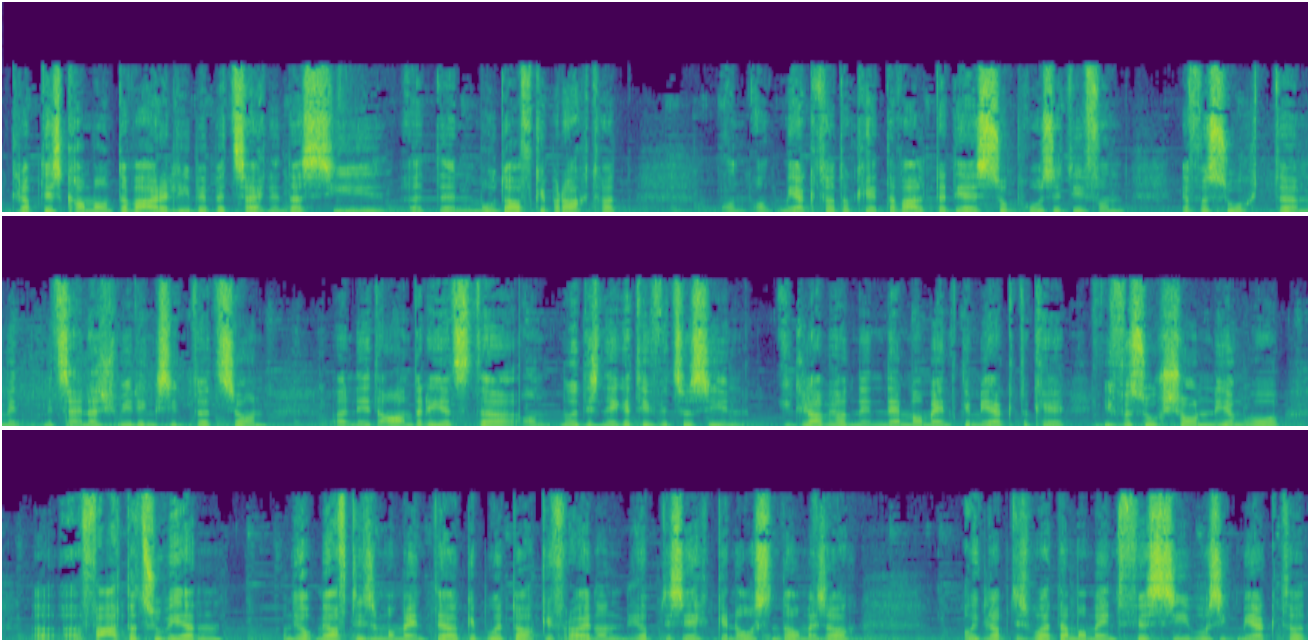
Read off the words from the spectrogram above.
ich glaube, das kann man unter wahre Liebe bezeichnen, dass sie äh, den Mut aufgebracht hat, und, und gemerkt hat, okay, der Walter, der ist so positiv und er versucht äh, mit, mit seiner schwierigen Situation äh, nicht andere jetzt äh, und nur das Negative zu sehen. Ich glaube, ich habe in dem Moment gemerkt, okay, ich versuche schon irgendwo Vater zu werden und ich habe mich auf diesen Moment der Geburt auch gefreut und ich habe das echt genossen damals auch. Aber ich glaube, das war der Moment für sie, wo sie gemerkt hat,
